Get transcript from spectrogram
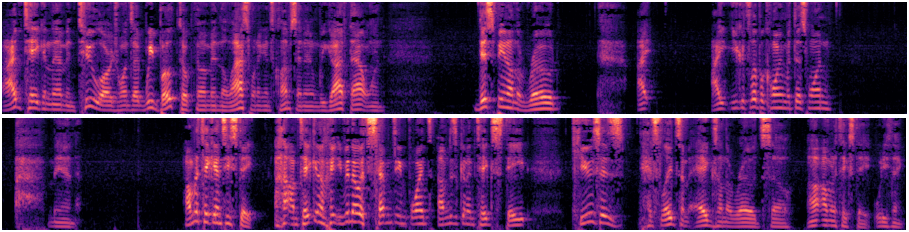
I've taken them in two large ones. We both took them in the last one against Clemson, and we got that one. This being on the road, I, I you could flip a coin with this one. Ah, man, I'm going to take NC State. I'm taking them, even though it's 17 points. I'm just going to take State. Cuse has has laid some eggs on the road, so I- I'm going to take State. What do you think?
